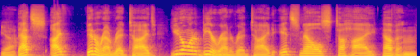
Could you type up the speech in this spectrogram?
Yeah. That's I've been around red tides. You don't want to be around a red tide. It smells to high heaven. Mm.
